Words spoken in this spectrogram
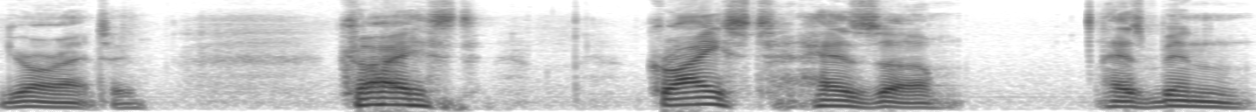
You're all right too. Christ, Christ has uh, has been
